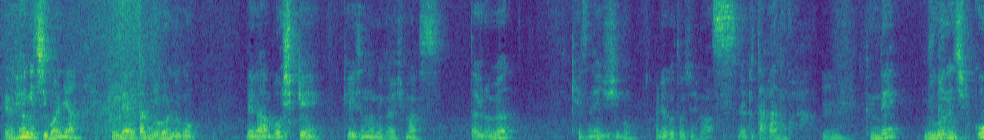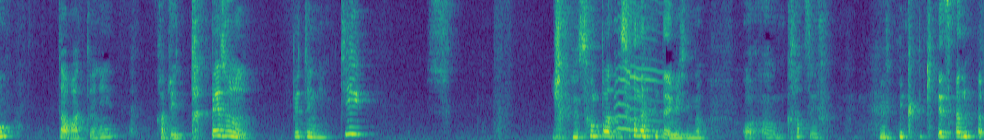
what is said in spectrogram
그러니까 형이 직원이야? 그럼 내가 딱 물건을 두고 내가 멋있게 계산 오네가이시마스 딱 이러면 계산해 주시고 아리고 도제마스 이렇게 나가는 거야. 음. 근데 물건을 짚고 딱 왔더니 갑자기 탁 빼서 뺐더니 찍! 손바닥 손을 내미신 거. 어, 어 카드. 그 계산하고.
